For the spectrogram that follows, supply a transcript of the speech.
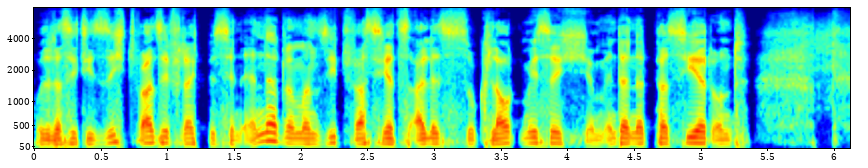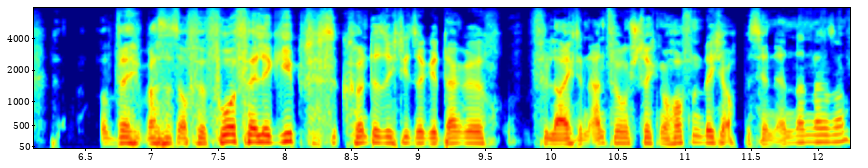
oder dass sich die Sichtweise vielleicht ein bisschen ändert, wenn man sieht, was jetzt alles so cloudmäßig im Internet passiert und was es auch für Vorfälle gibt, könnte sich dieser Gedanke vielleicht in Anführungsstrichen hoffentlich auch ein bisschen ändern langsam?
